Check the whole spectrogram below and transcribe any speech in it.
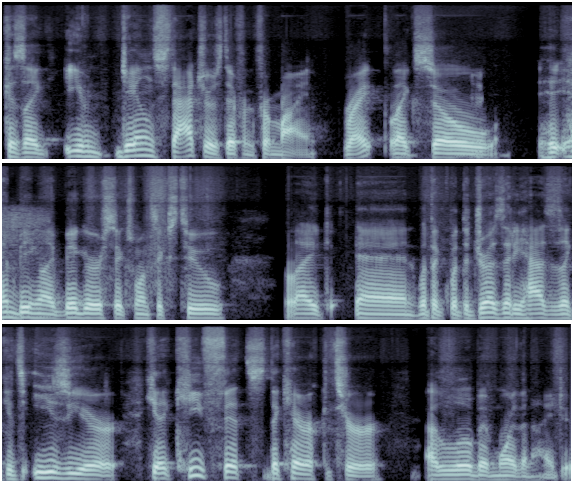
because like even Jalen's stature is different from mine, right? Like so him being like bigger, six one, six two, like and with like with the dress that he has is like it's easier. He like he fits the caricature a little bit more than I do,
